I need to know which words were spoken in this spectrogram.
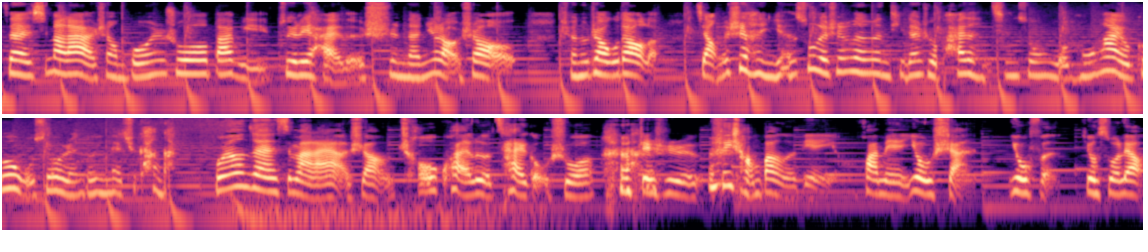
在喜马拉雅上，伯恩说芭比最厉害的是男女老少全都照顾到了。讲的是很严肃的身份问题，但是又拍的很轻松，有童话有歌舞，所有人都应该去看看。同样在喜马拉雅上，超快乐菜狗说这是非常棒的电影，画面又闪又粉又塑料，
